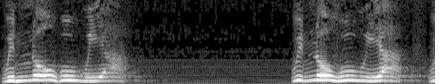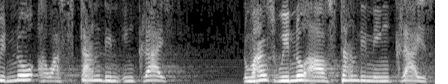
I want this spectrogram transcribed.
We know who we are. We know who we are. We know our standing in Christ. Once we know our standing in Christ,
